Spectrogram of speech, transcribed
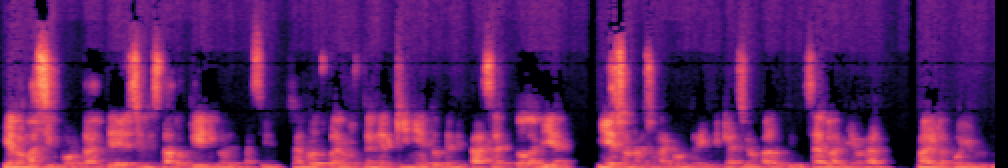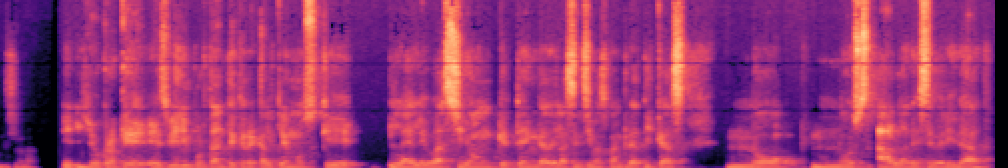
que lo más importante es el estado clínico del paciente. O sea, nosotros podemos tener 500 de lipasa todavía y eso no es una contraindicación para utilizar la vía oral para el apoyo nutricional. Y yo creo que es bien importante que recalquemos que la elevación que tenga de las enzimas pancreáticas no nos habla de severidad.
